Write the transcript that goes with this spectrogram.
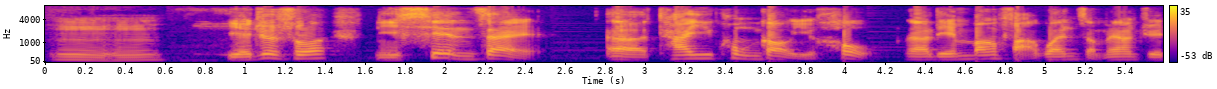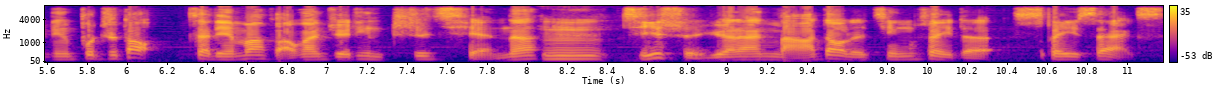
嗯哼，也就是说，你现在呃，他一控告以后，那联邦法官怎么样决定不知道。在联邦法官决定之前呢，嗯，即使原来拿到了经费的 SpaceX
